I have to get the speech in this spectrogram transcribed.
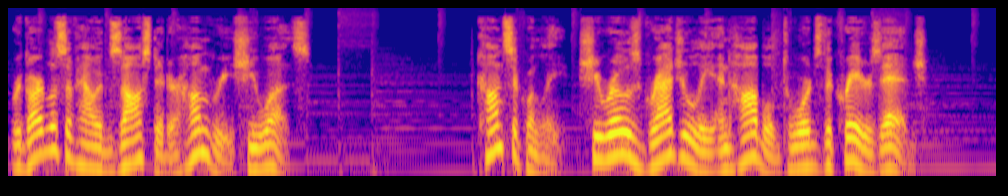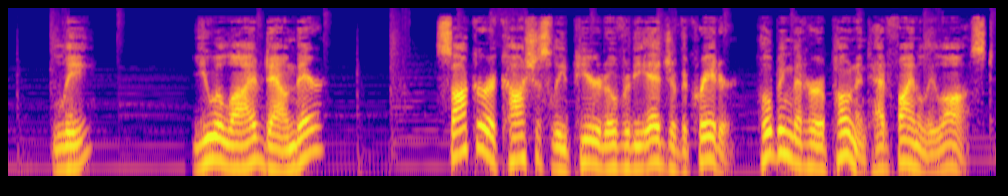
regardless of how exhausted or hungry she was. Consequently, she rose gradually and hobbled towards the crater's edge. Lee? You alive down there? Sakura cautiously peered over the edge of the crater, hoping that her opponent had finally lost.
